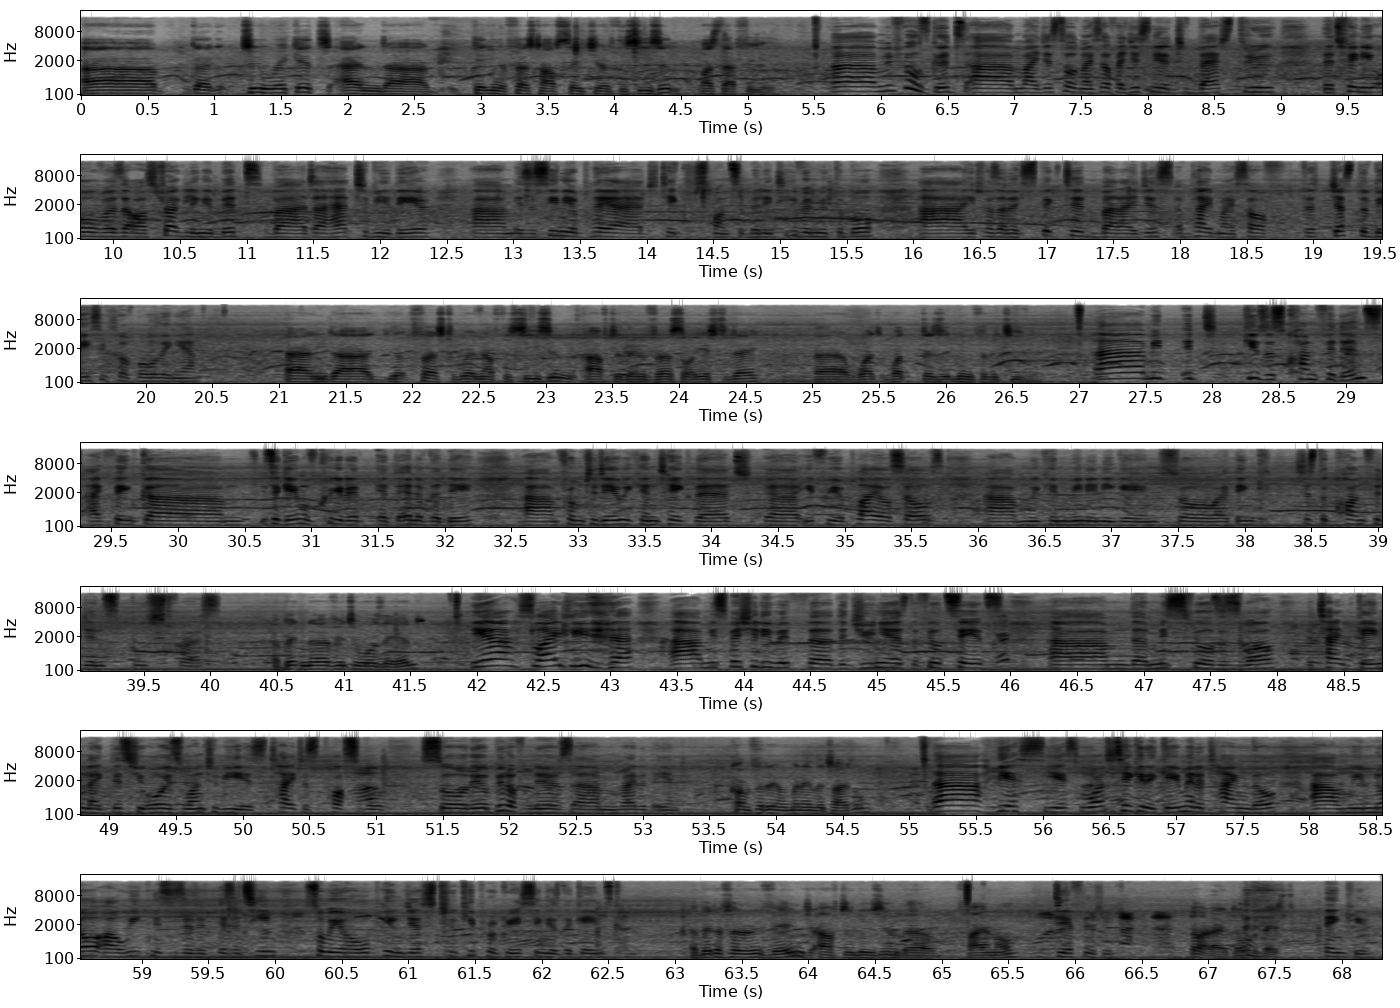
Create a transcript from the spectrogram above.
Uh, two wickets and uh, getting the first half century of the season. What's that for you? Um, it feels good. Um, I just told myself I just needed to bat through the 20 overs. I was struggling a bit, but I had to be there. Um, as a senior player, I had to take responsibility, even with the ball. Uh, it was unexpected, but I just applied myself. just the basics of bowling, yeah. And uh, your first win of the season after the reversal yesterday. Uh, what what does it mean for the team? Um, it, it, gives us confidence. I think um, it's a game of cricket at, at, the end of the day. Um, from today, we can take that. Uh, if we apply ourselves, um, we can win any game. So I think it's just a confidence boost for us. A bit nervy towards the end? Yeah, slightly, um, especially with the, the, juniors, the field sets, um, the misfields as well. A tight game like this, you always want to be as tight as possible. So there were a bit of nerves right at the end. Confident winning the title? Uh, yes, yes. We want to take it a game at a time, though. Um, we know our weaknesses as a, as a team, so we're hoping just to keep progressing as the games come. A bit of a revenge after losing the final? Definitely. All right, all the best. Thank you.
